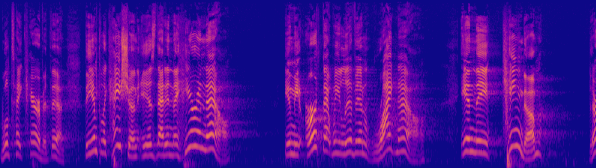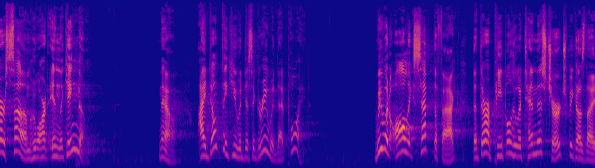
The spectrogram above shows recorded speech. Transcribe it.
We'll take care of it then. The implication is that in the here and now, in the earth that we live in right now, in the kingdom, there are some who aren't in the kingdom. Now, I don't think you would disagree with that point. We would all accept the fact that there are people who attend this church because they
